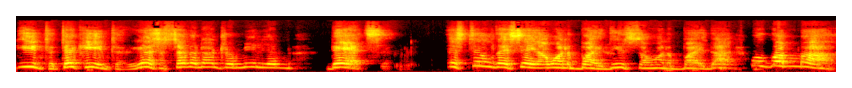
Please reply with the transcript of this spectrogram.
Inter, take Inter. He has a 700 million debts. And still they say, I want to buy this, I want to buy that. Well, come on.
